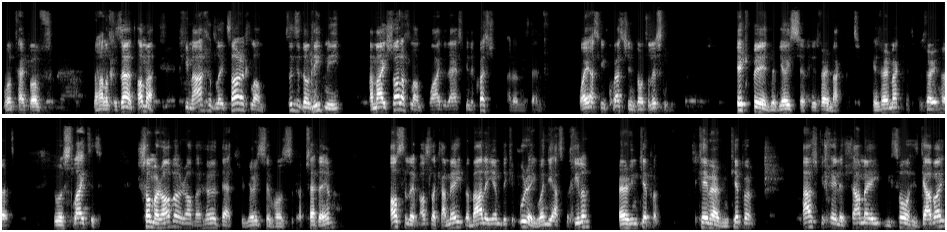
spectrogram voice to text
What type of mahalach is that? Ama, since you don't need me, am I shalachlan? Why did I ask me the question? I don't understand. Why are you asking questions? Don't listen. Ikbid Rav Yosef, he was very makbid. He was very makbid. He was very hurt. He was slighted. Shama Rava, Rava heard that Yosef was upset at him. Kamei, de when he asked Bechila, Ervim Kippur. He came Ervim Kippur. Ash Kechelev Shamei, we saw his Gabbai.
